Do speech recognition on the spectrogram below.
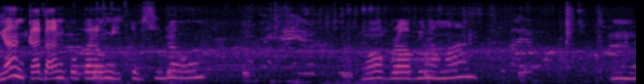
Yan, kada ano po pala umiitlog sila, oh. Wow, grabe naman. Mm.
